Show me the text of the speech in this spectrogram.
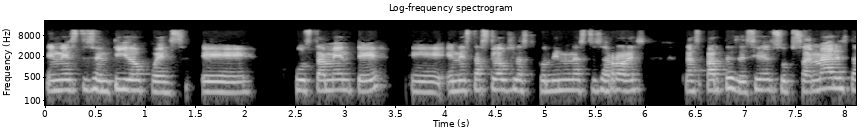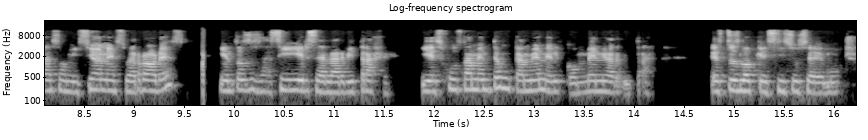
En este sentido, pues eh, justamente eh, en estas cláusulas que contienen estos errores, las partes deciden subsanar estas omisiones o errores y entonces así irse al arbitraje. Y es justamente un cambio en el convenio arbitral. Esto es lo que sí sucede mucho.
